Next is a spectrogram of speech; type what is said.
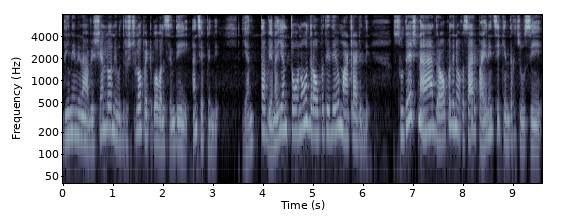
దీనిని నా విషయంలో నీవు దృష్టిలో పెట్టుకోవలసింది అని చెప్పింది. ఎంత వినయంతోనూ ద్రౌపదీదేవి మాట్లాడింది. సుదేష్ణ ద్రౌపదిని ఒకసారి పైనుంచి కిందకి చూసి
